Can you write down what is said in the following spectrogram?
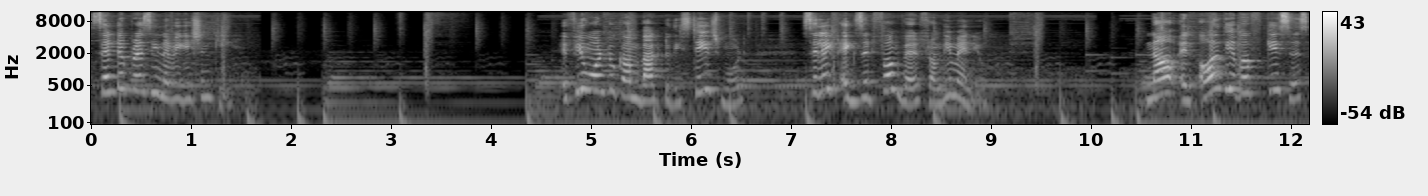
center press the navigation key. If you want to come back to the stage mode, select exit firmware from the menu. Now in all the above cases,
